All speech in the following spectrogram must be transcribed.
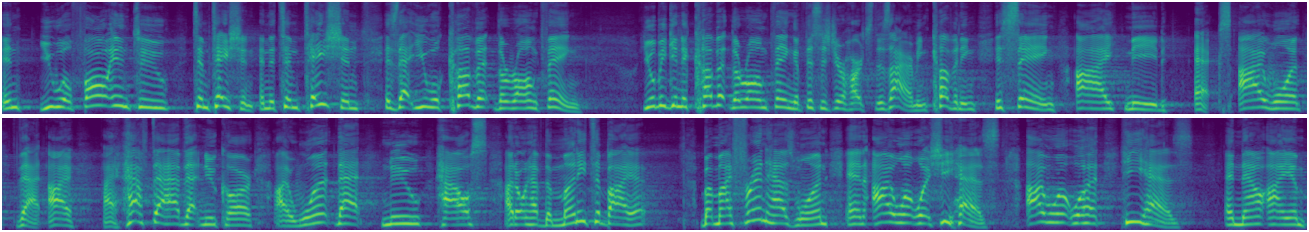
and you will fall into temptation. And the temptation is that you will covet the wrong thing. You'll begin to covet the wrong thing if this is your heart's desire. I mean, coveting is saying, I need X. I want that. I, I have to have that new car. I want that new house. I don't have the money to buy it, but my friend has one and I want what she has. I want what he has. And now I am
